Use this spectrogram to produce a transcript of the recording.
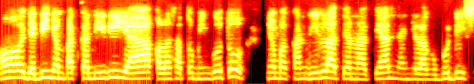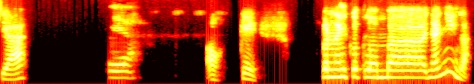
Oh, jadi nyempatkan diri ya. Kalau satu minggu tuh nyempatkan diri latihan-latihan nyanyi lagu Buddhis ya. Iya. Oke. Pernah ikut lomba nyanyi nggak?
